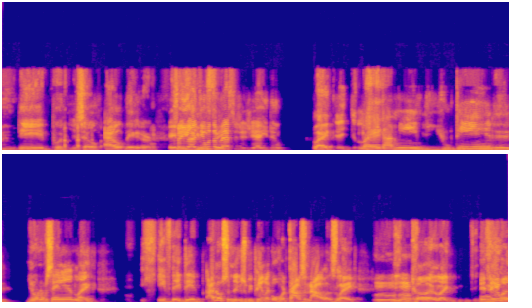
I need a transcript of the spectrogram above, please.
you did put yourself out there. And so you if gotta deal with the messages. Yeah, you do. Like, like I mean, you did. You know what I'm saying? Like, if they did, I know some niggas would be paying like over a thousand dollars. Like, Mhm. because like, and they want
